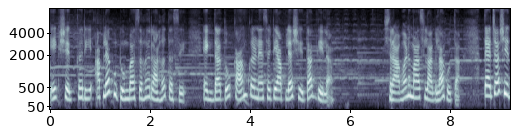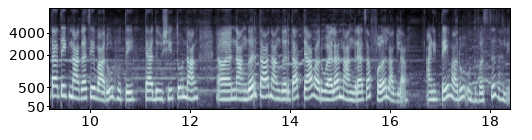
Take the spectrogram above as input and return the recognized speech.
एक शेतकरी आपल्या कुटुंबासह राहत असे. एकदा तो काम करण्यासाठी आपल्या शेतात गेला. श्रावण मास लागला होता. त्याच्या शेतात एक नागाचे वारूळ होते. त्या दिवशी तो नांग नांगरता नांगरता त्या वारुळाला नांगराचा फळ लागला आणि ते वारूळ उद्ध्वस्त झाले.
